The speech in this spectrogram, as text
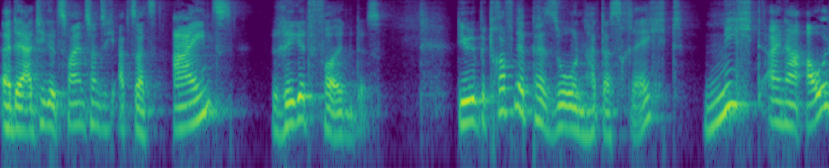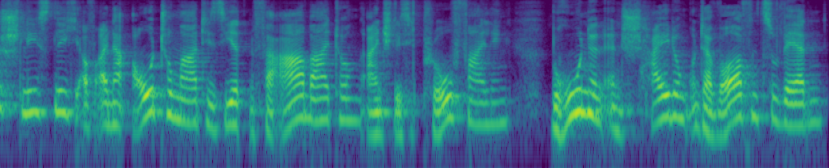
äh, der Artikel 22 Absatz 1 regelt Folgendes. Die betroffene Person hat das Recht, nicht einer ausschließlich auf einer automatisierten Verarbeitung, einschließlich Profiling, beruhenden Entscheidung unterworfen zu werden,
